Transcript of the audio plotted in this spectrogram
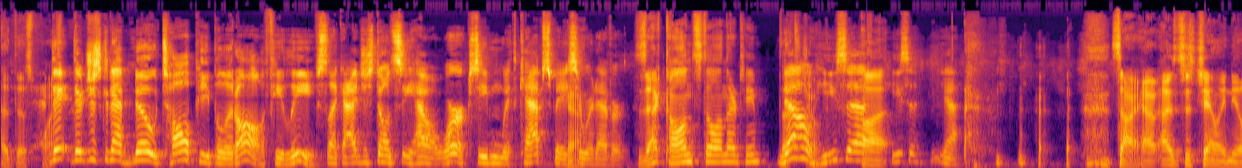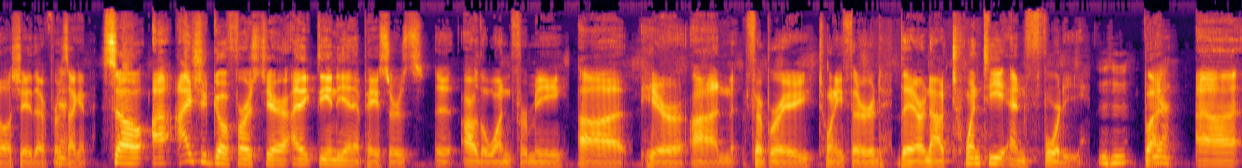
at this point, they, are just going to have no tall people at all if he leaves. Like, I just don't see how it works, even with cap space yeah. or whatever. Is Zach Collins still on their team? That's no, he's a uh, he's a yeah. Sorry, I, I, was just channeling Neil Olshey there for yeah. a second. So uh, I should go first here. I think the Indiana Pacers uh, are the one for me uh, here on February 23rd. They are now 20 and 40. Mm-hmm. But yeah.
